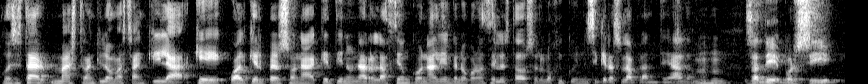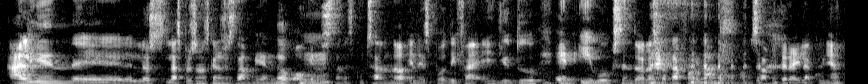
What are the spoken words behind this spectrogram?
puedes estar más tranquilo o más tranquila que cualquier persona que tiene una relación con alguien que no conoce el estado serológico y ni siquiera se lo ha planteado. ¿no? Santi, por si alguien de los- las personas que nos están viendo o que nos están escuchando en Spotify, en YouTube, en ebooks, en todas las plataformas, vamos a meter ahí la cuña,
